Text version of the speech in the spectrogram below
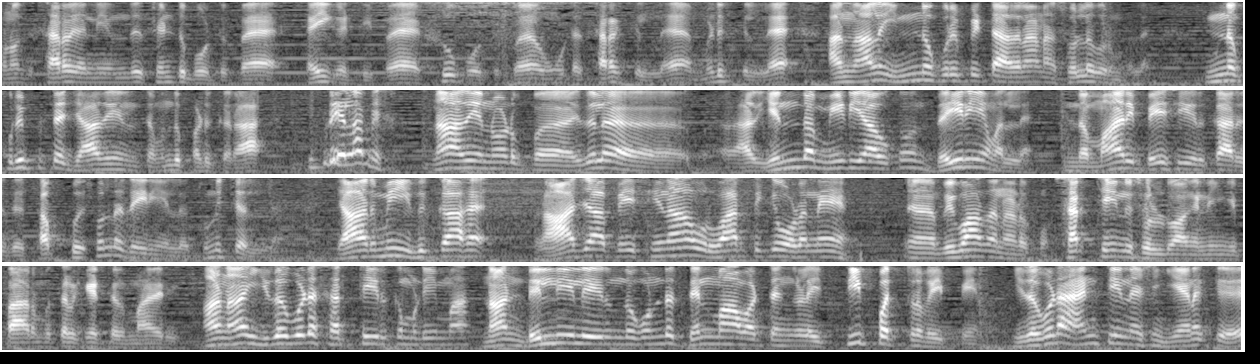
உனக்கு சர நீ வந்து சென்ட்டு போட்டுப்ப கை கட்டிப்ப ஷூ போட்டுப்ப உங்ககிட்ட சரக்கு இல்லை மிடுக்கு இல்லை. அதனால இன்னும் குறிப்பிட்ட அதெல்லாம் நான் சொல்ல விரும்பலை. இன்னும் குறிப்பிட்ட ஜாதியன்கிட்ட வந்து படுக்கிறா. இப்படியெல்லாம் பேசுகிறேன் நான் அது என்னோட இப்போ இதில் அது எந்த மீடியாவுக்கும் தைரியம் அல்ல. இந்த மாதிரி பேசி இருக்காரு இது தப்பு. சொல்ல தைரியம் இல்லை துணிச்சல் இல்லை. யாருமே இதுக்காக ராஜா பேசினா ஒரு வார்த்தைக்கு உடனே விவாதம் நடக்கும். சர்ச்சைன்னு சொல்லுவாங்க நீங்க இப்ப ஆரம்பத்தில் கேட்டது மாதிரி. ஆனா இதை விட சர்ச்சை இருக்க முடியுமா? நான் டெல்லியில இருந்து கொண்டு தென் மாவட்டங்களை தீப்பற்ற வைப்பேன். இதை விட ஆன்டி நேஷன் எனக்கு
